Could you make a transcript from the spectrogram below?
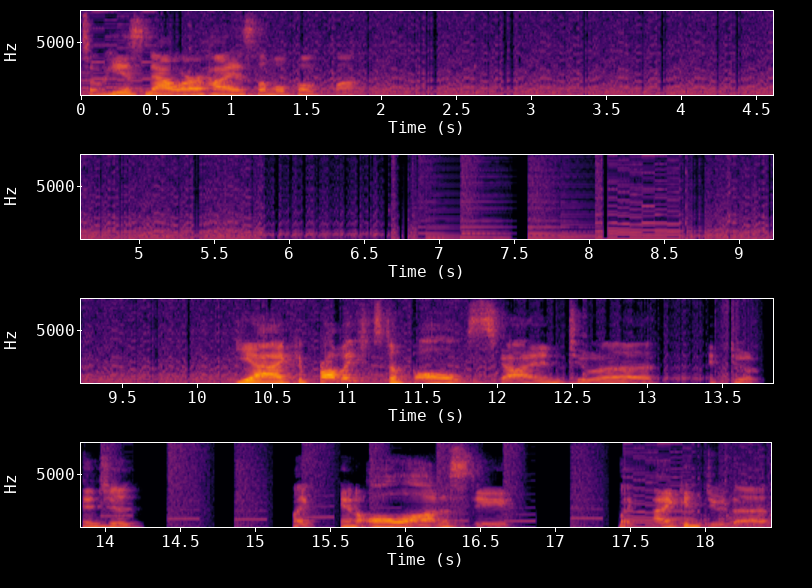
So he is now our highest level Pokemon. Yeah, I could probably just evolve Sky into a into a Pidgeot. Like, in all honesty. Like, I could do that.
